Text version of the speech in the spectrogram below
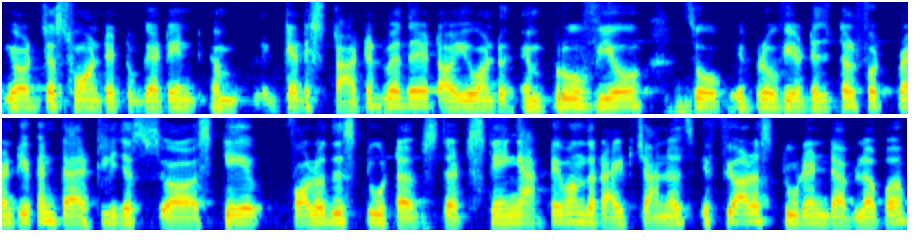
you just wanted to get in um, get started with it or you want to improve your so improve your digital footprint you can directly just uh, stay follow these two tips that staying active on the right channels. If you are a student developer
